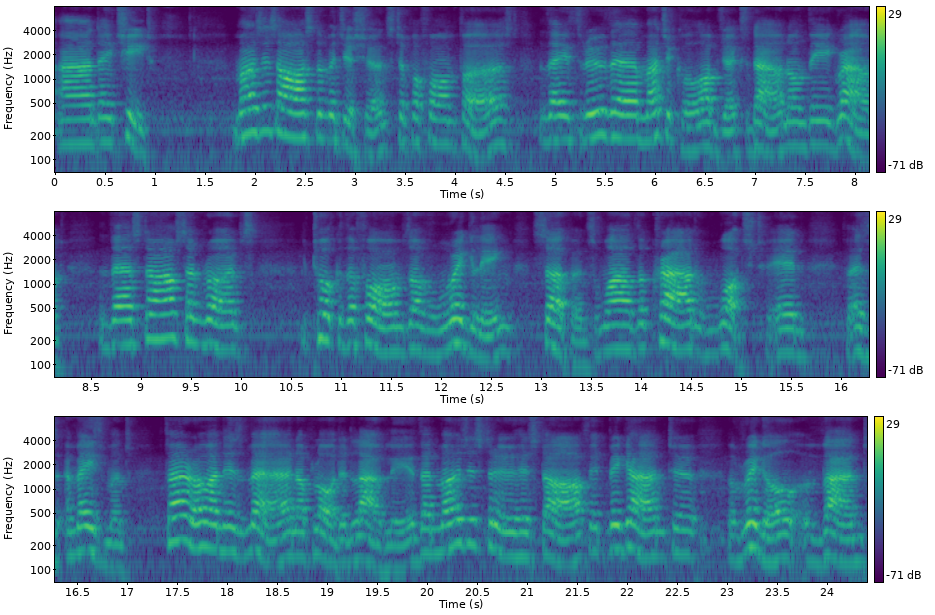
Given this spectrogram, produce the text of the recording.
and a cheat. Moses asked the magicians to perform first. They threw their magical objects down on the ground. Their staffs and ropes took the forms of wriggling serpents, while the crowd watched in amazement. Pharaoh and his men applauded loudly. Then Moses threw his staff. It began to wriggle and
